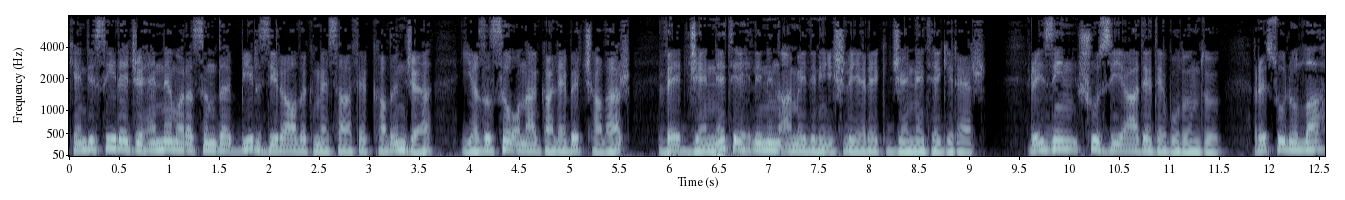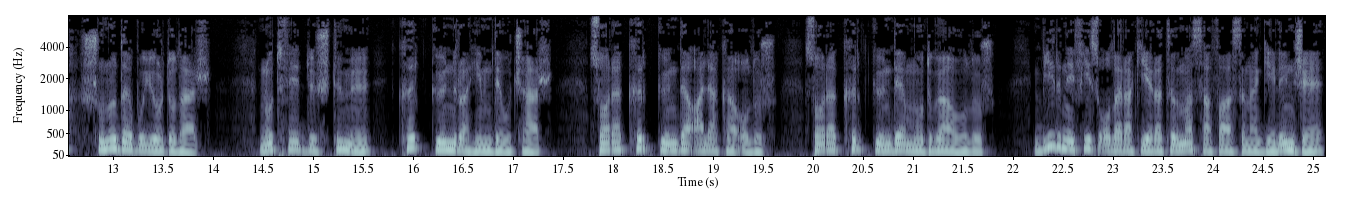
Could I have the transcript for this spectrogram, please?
Kendisiyle cehennem arasında bir ziralık mesafe kalınca yazısı ona galebe çalar ve cennet ehlinin amelini işleyerek cennete girer. Rezin şu ziyadede bulundu. Resulullah şunu da buyurdular. Nutfe düştü mü kırk gün rahimde uçar. Sonra kırk günde alaka olur. Sonra kırk günde mudga olur. Bir nefis olarak yaratılma safhasına gelince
